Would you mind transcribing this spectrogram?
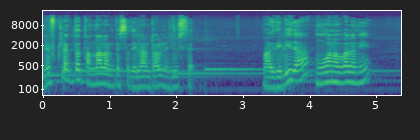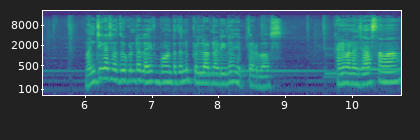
లెఫ్ట్ లెగ్తో తన్నాలనిపిస్తుంది ఇలాంటి వాళ్ళని చూస్తే. మాకు తెలీదా? మూవ్ ఆన్ అవ్వాలని? మంచిగా చదువుకుంటే లైఫ్ బాగుంటుందని పిల్లోడిని అడిగినా చెప్తాడు బాస్ కానీ మనం చేస్తామా?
